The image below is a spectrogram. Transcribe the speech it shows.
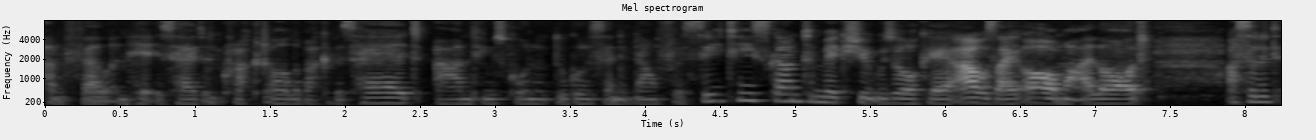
and fell and hit his head and cracked all the back of his head and he was going to, they were going to send him down for a CT scan to make sure it was okay. I was like, oh my lord. I said,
